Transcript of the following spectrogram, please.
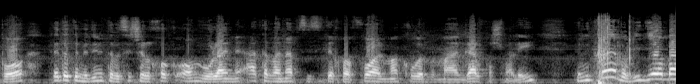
פה. כעת אתם יודעים את הבסיס של חוק אום ואולי מעט הבנה בסיסית איך בפועל מה קורה במעגל חשמלי, ונתראה בווידאו הבא.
